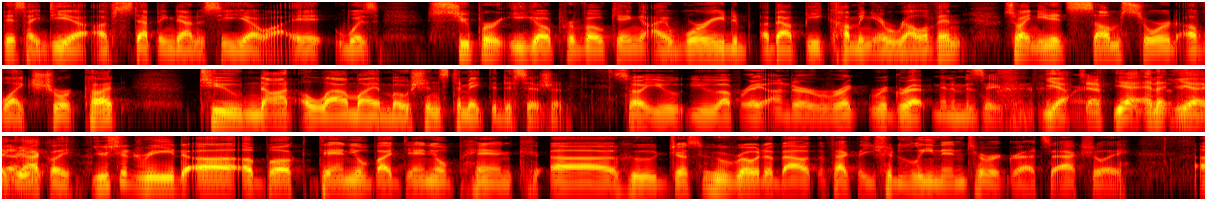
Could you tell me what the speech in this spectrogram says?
this idea of stepping down as CEO. It was super ego provoking. I worried about becoming irrelevant. So I needed some sort of like shortcut to not allow my emotions to make the decision. So you you operate under re- regret minimization. Yeah. Jeff Yeah, and Bezos. yeah, exactly. You should read uh, a book, Daniel by Daniel Pink, uh, who just who wrote about the fact that you should lean into regrets. Actually, uh,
